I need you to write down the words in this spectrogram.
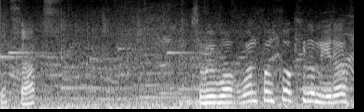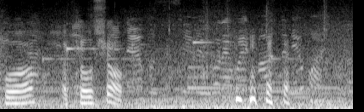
It sucks. So we walk 1.4 kilometer for a closed shop.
